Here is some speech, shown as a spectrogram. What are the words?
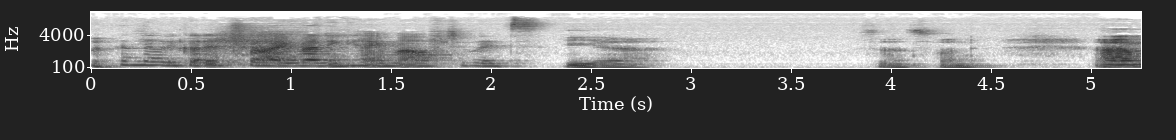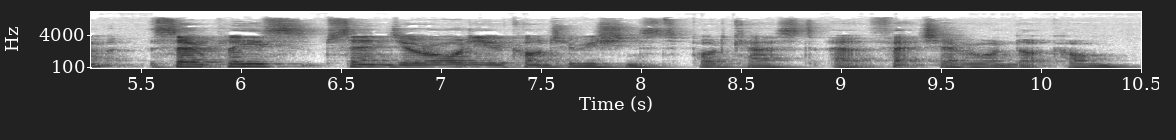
and then we've got to try running home afterwards. Yeah, sounds fun. Um, so please send your audio contributions to podcast at fetcheveryone.com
